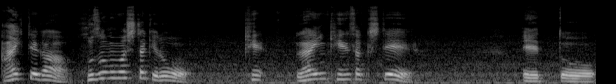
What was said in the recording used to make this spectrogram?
相手が保存はしたけどけ LINE 検索してえーっと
